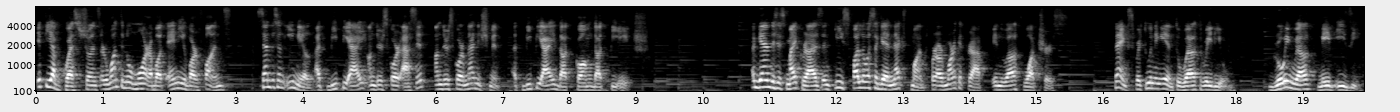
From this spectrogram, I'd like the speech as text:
If you have questions or want to know more about any of our funds, send us an email at bpi underscore asset underscore management at bpi.com.ph. Again, this is Mike Raz, and please follow us again next month for our market wrap in Wealth Watchers. Thanks for tuning in to Wealth Radio. Growing wealth made easy.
